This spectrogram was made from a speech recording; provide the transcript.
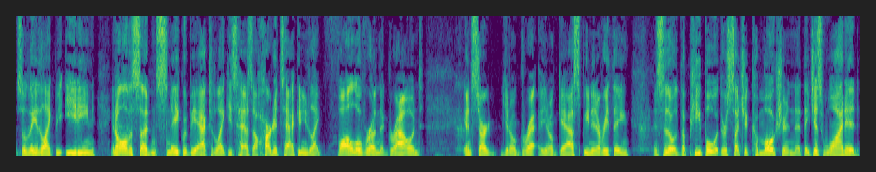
So they'd like be eating, and all of a sudden Snake would be acting like he has a heart attack, and he'd like fall over on the ground and start you know gra- you know gasping and everything. And so the people there's such a commotion that they just wanted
